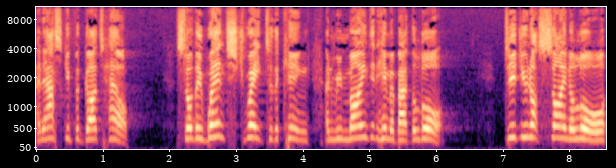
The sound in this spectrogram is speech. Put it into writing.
and asking for God's help. So they went straight to the king and reminded him about the law. Did you not sign a law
